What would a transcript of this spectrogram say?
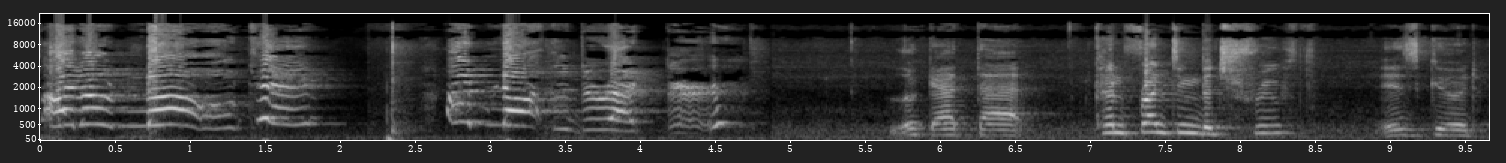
I don't know, okay? I'm not the director. Look at that. Confronting the truth is good.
